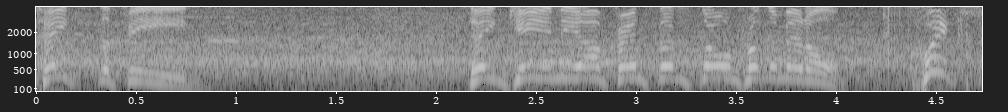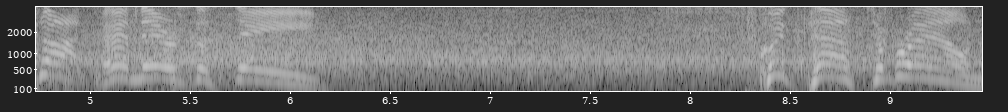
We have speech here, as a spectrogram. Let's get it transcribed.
Takes the feed. They gain the offensive zone from the middle. Quick shot, and there's the save. Quick pass to Brown.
